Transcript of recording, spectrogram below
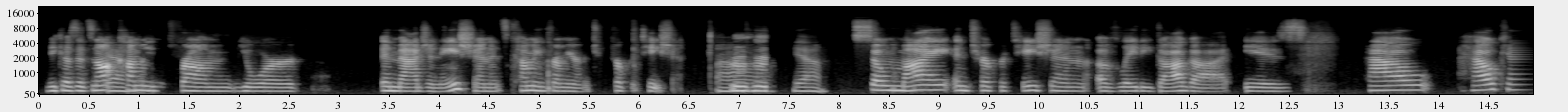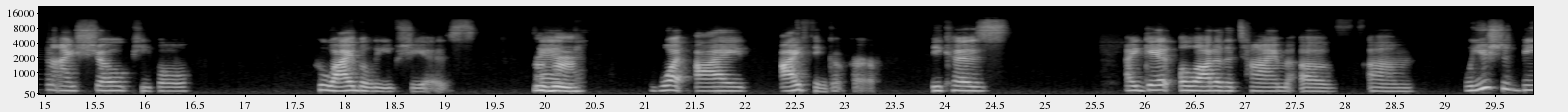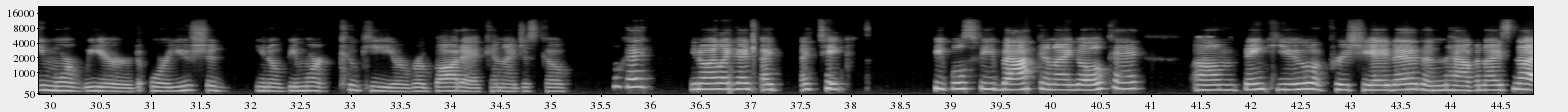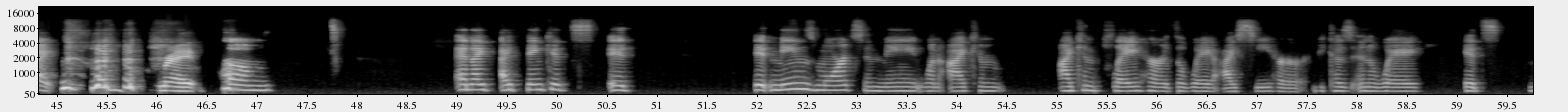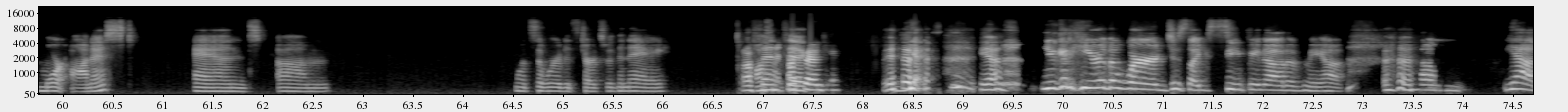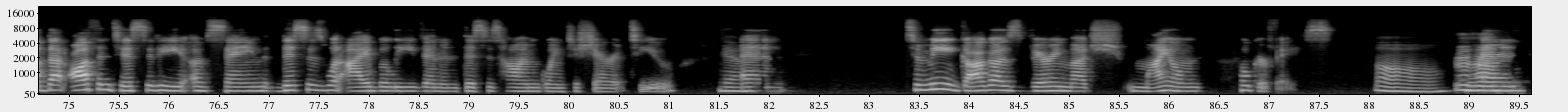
because it's not yeah. coming from your imagination it's coming from your interpretation uh, mm-hmm. yeah so my interpretation of lady gaga is how how can i show people who i believe she is mm-hmm. and what i i think of her because i get a lot of the time of um well, you should be more weird or you should, you know, be more kooky or robotic. And I just go, okay. You know, I like, I, I, I take people's feedback and I go, okay, um, thank you, appreciate it, and have a nice night. right. Um, and I, I think it's it it means more to me when I can I can play her the way I see her because in a way it's more honest and um what's the word it starts with an A Authentic. Authentic. yes yeah. you can hear the word just like seeping out of me huh um, yeah that authenticity of saying this is what i believe in and this is how i'm going to share it to you yeah. and to me gaga is very much my own poker face Oh. Mhm. and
